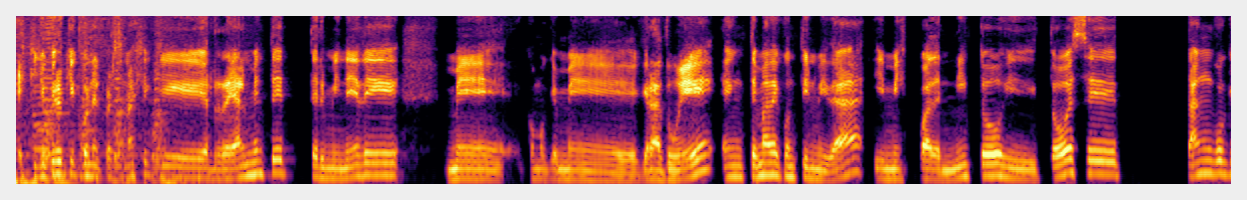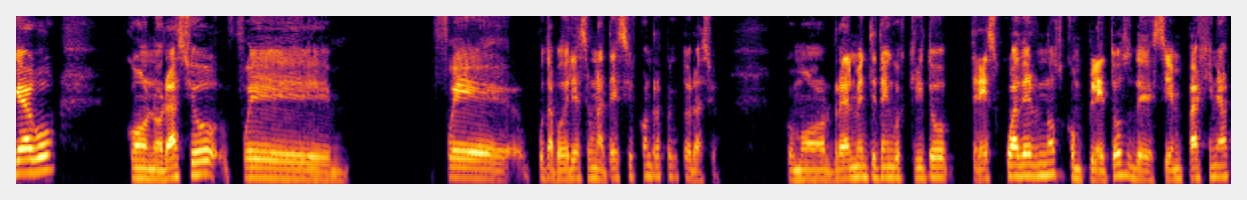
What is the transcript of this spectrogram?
Es que yo creo que con el personaje que realmente terminé de me como que me gradué en tema de continuidad y mis cuadernitos y todo ese tango que hago con Horacio fue fue puta podría ser una tesis con respecto a Horacio. Como realmente tengo escrito tres cuadernos completos de 100 páginas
